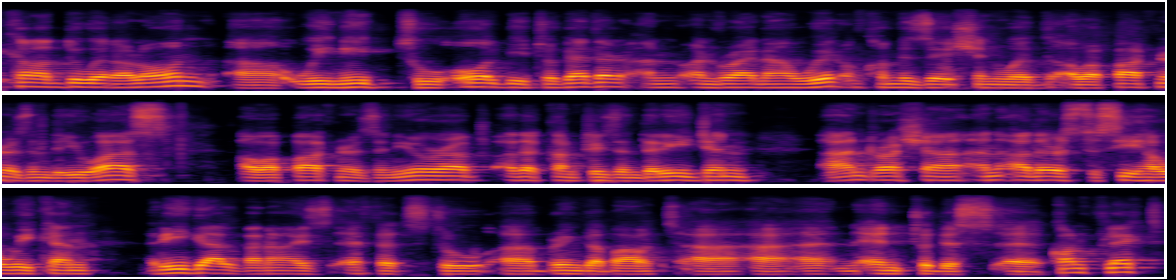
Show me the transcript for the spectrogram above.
cannot do it alone. Uh, we need to all be together. And, and right now, we're in conversation with our partners in the US, our partners in Europe, other countries in the region, and Russia and others to see how we can regalvanize efforts to uh, bring about uh, uh, an end to this conflict.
